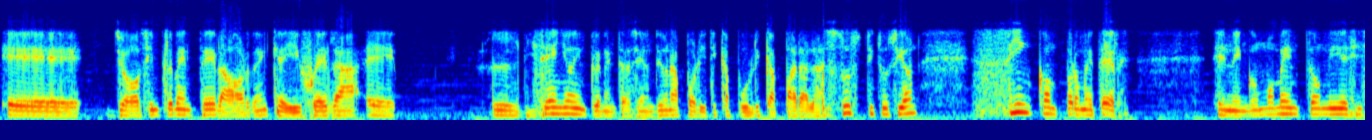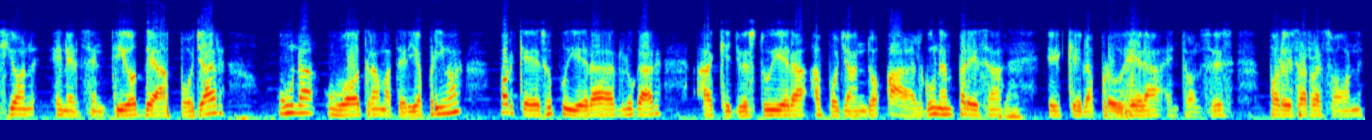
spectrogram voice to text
eh, yo simplemente la orden que di fue la, eh, el diseño e implementación de una política pública para la sustitución sin comprometer en ningún momento mi decisión en el sentido de apoyar una u otra materia prima, porque eso pudiera dar lugar a que yo estuviera apoyando a alguna empresa eh, que la produjera. Entonces, por esa razón,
